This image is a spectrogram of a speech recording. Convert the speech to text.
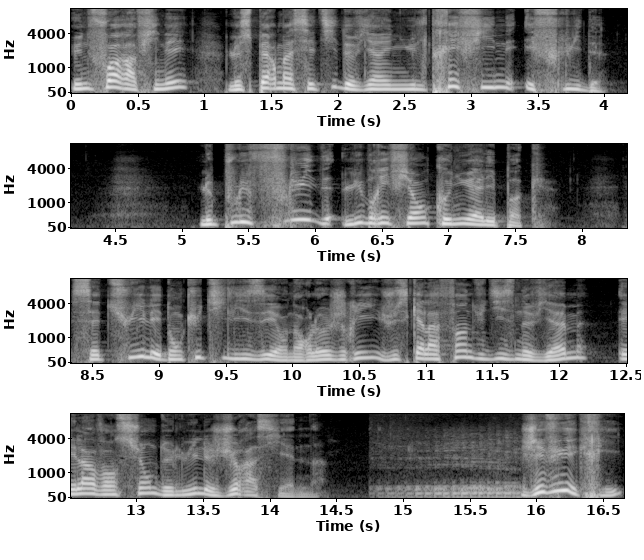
Une fois raffiné, le spermacétie devient une huile très fine et fluide. Le plus fluide lubrifiant connu à l'époque. Cette huile est donc utilisée en horlogerie jusqu'à la fin du 19e et l'invention de l'huile jurassienne. J'ai vu écrit,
